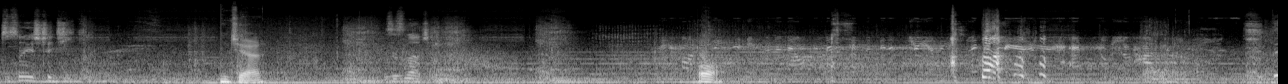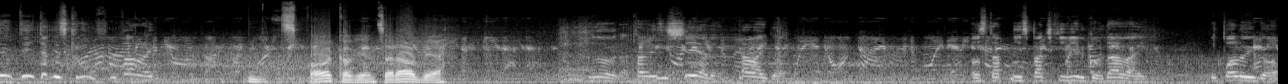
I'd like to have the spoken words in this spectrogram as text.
tu są jeszcze dziki. Gdzie? Zaznaczę. O! Ty, tam jest klif, uważaj. Spoko, wiem co robię. Dobra, tam jest jeszcze jeden. Dawaj go. Ostatni z paczki wilków, dawaj. Upoluj go.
